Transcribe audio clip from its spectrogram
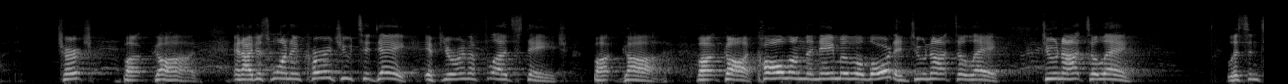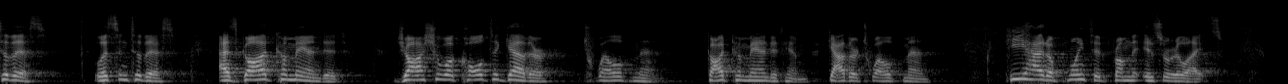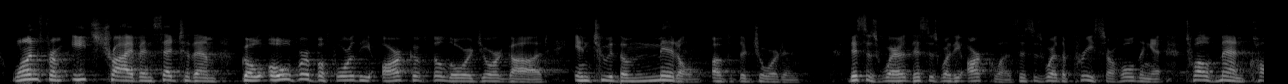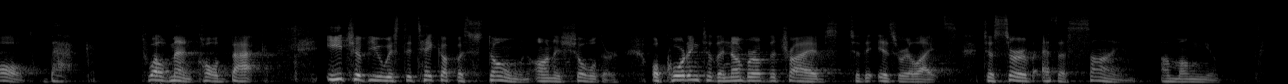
Church, but God. And I just want to encourage you today if you're in a flood stage, but God, but God. Call on the name of the Lord and do not delay. Do not delay. Listen to this. Listen to this. As God commanded, Joshua called together 12 men. God commanded him, gather 12 men. He had appointed from the Israelites one from each tribe and said to them, Go over before the ark of the Lord your God into the middle of the Jordan. This is where, this is where the ark was. This is where the priests are holding it. 12 men called back. 12 men called back. Each of you is to take up a stone on his shoulder, according to the number of the tribes to the Israelites, to serve as a sign among you.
